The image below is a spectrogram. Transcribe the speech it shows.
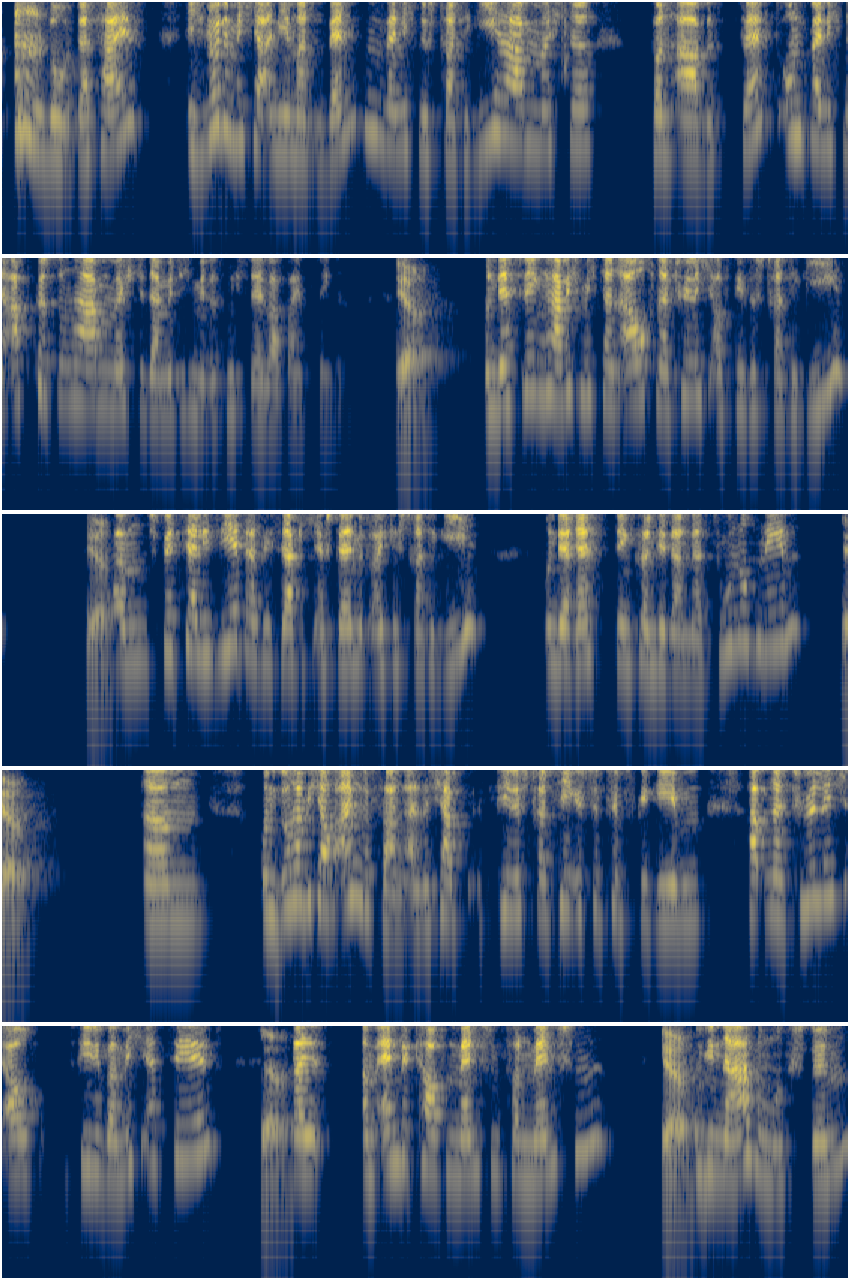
So, das heißt, ich würde mich ja an jemanden wenden, wenn ich eine Strategie haben möchte von A bis Z und wenn ich eine Abkürzung haben möchte, damit ich mir das nicht selber beibringe. Ja. Und deswegen habe ich mich dann auch natürlich auf diese Strategie ja. ähm, spezialisiert, dass ich sage, ich erstelle mit euch die Strategie und der Rest, den könnt ihr dann dazu noch nehmen. Ja. Ähm, und so habe ich auch angefangen. Also ich habe viele strategische Tipps gegeben, habe natürlich auch viel über mich erzählt, ja. weil am Ende kaufen Menschen von Menschen ja. und die Nase muss stimmen.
